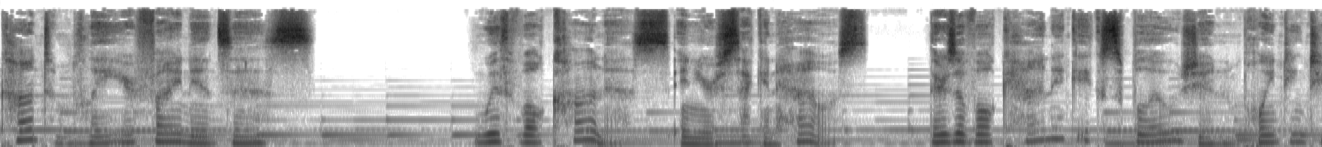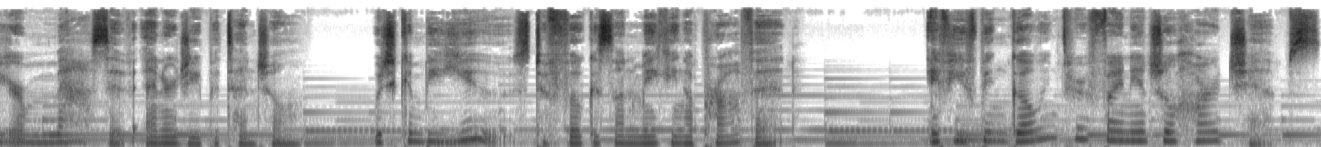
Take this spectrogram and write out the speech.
Contemplate your finances. With Volcanus in your second house, there's a volcanic explosion pointing to your massive energy potential, which can be used to focus on making a profit. If you've been going through financial hardships,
